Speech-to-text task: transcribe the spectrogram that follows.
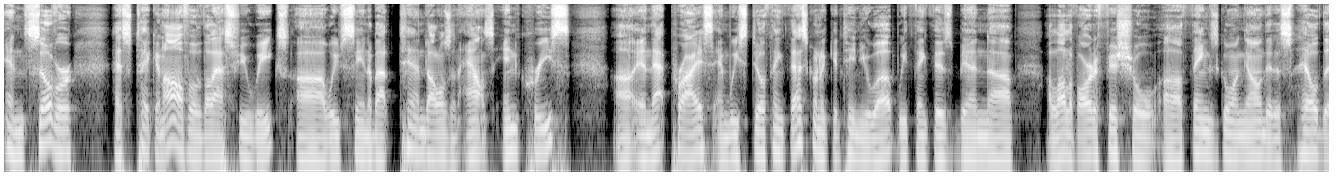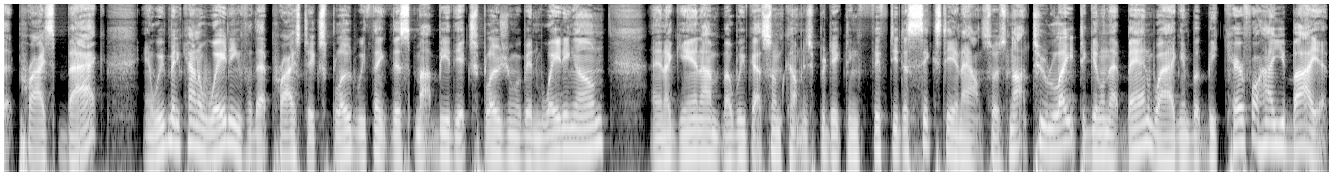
and silver has taken off over the last few weeks. Uh, we've seen about $10 an ounce increase uh, in that price, and we still think that's going to continue up. We think there's been uh, a lot of artificial uh, things going on that has held that price back, and we've been kind of waiting for that price to explode. We think this might be the explosion we've been waiting on. And again, I'm, uh, we've got some companies predicting 50 to 60 an ounce, so it's not too late to get on that bandwagon, but be careful how you buy it.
